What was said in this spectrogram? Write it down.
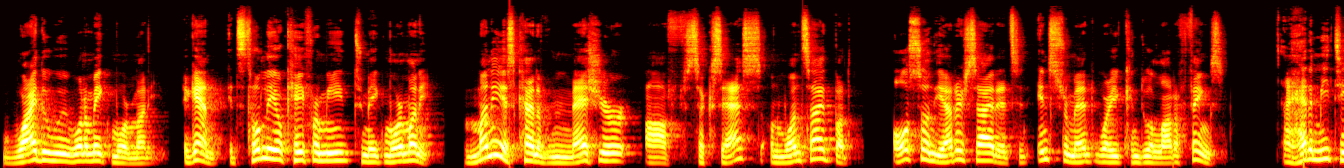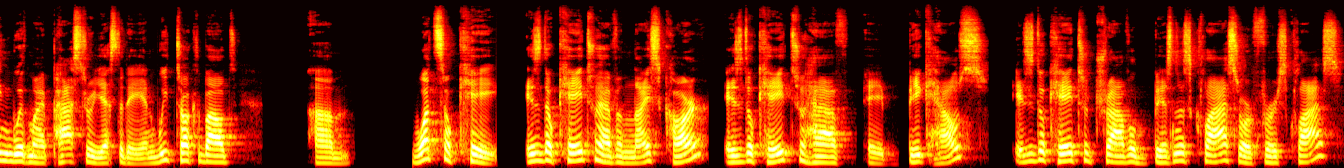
why do we want to make more money? Again, it's totally okay for me to make more money. Money is kind of a measure of success on one side, but also on the other side, it's an instrument where you can do a lot of things. I had a meeting with my pastor yesterday, and we talked about um, what's okay. Is it okay to have a nice car? Is it okay to have a big house? Is it okay to travel business class or first class?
